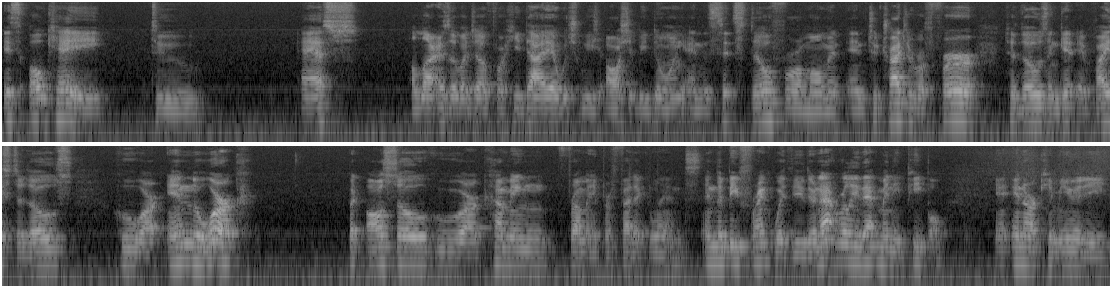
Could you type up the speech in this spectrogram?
it's okay to ask Allah Azza for hidayah, which we all should be doing, and to sit still for a moment and to try to refer to those and get advice to those who are in the work, but also who are coming from a prophetic lens. And to be frank with you, there are not really that many people in, in our community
